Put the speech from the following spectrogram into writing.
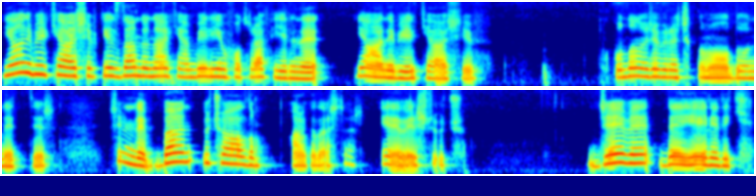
Yani bir kaşif geziden dönerken bir yeni fotoğraf yerine yani bir kaşif bundan önce bir açıklama olduğu nettir. Şimdi ben 3 aldım arkadaşlar. Ele verişli 3. C ve D'yi eledik.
